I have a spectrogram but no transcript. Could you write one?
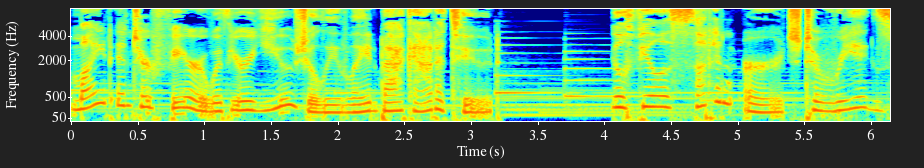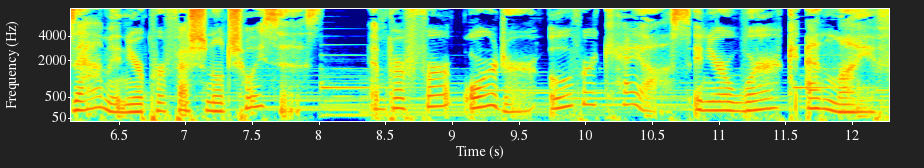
might interfere with your usually laid back attitude. You'll feel a sudden urge to re examine your professional choices and prefer order over chaos in your work and life.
